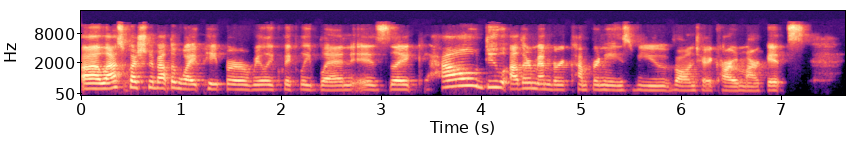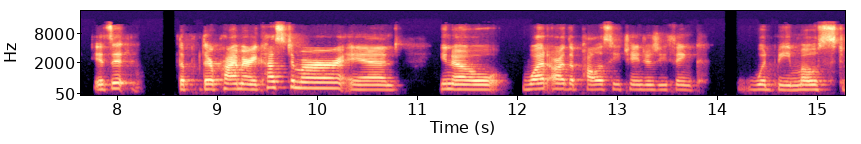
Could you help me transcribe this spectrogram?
uh, last question about the white paper, really quickly, Glenn, is like, how do other member companies view voluntary carbon markets? Is it the, their primary customer? And, you know, what are the policy changes you think would be most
